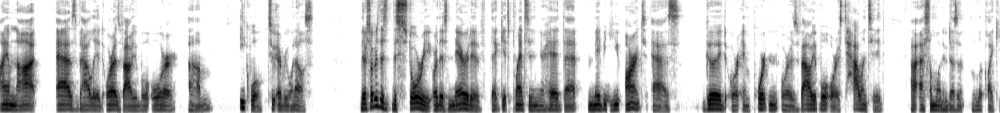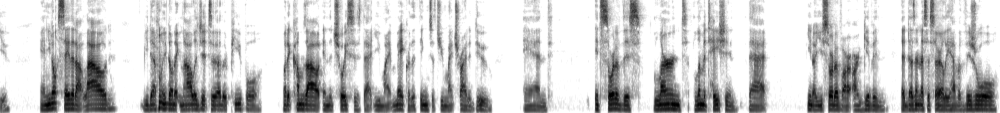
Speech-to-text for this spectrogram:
I am not as valid or as valuable or um, equal to everyone else there's sort of this this story or this narrative that gets planted in your head that maybe you aren't as good or important or as valuable or as talented uh, as someone who doesn't look like you. And you don't say that out loud. You definitely don't acknowledge it to other people, but it comes out in the choices that you might make or the things that you might try to do. And it's sort of this learned limitation that you know you sort of are, are given that doesn't necessarily have a visual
